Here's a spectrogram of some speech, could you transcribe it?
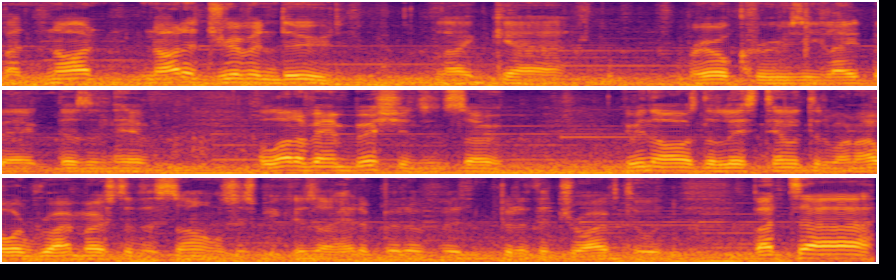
but not not a driven dude. Like uh, real cruisy, laid back, doesn't have a lot of ambitions, and so even though I was the less talented one, I would write most of the songs just because I had a bit of a bit of the drive to it. But uh,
